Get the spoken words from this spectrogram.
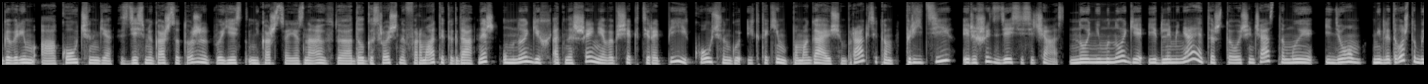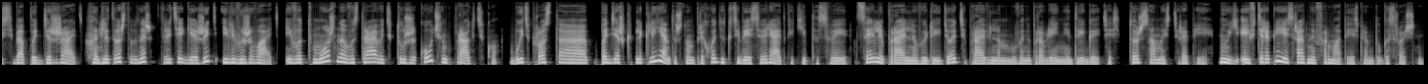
говорим о коучинге, здесь, мне кажется, тоже есть, не кажется, я знаю, э, долгосрочные форматы, когда, знаешь, у многих отношение вообще к терапии, к коучингу и к таким помогающим практикам прийти и решить здесь и сейчас. Но немногие, и для меня это, что очень часто мы идем не для того, чтобы себя поддержать, а для того, чтобы, знаешь, стратегия жить или выживать. И вот можно выстраивать ту же коучинг-практику, быть просто поддержкой для клиента, что он приходит к тебе и сверяет какие-то свои цели, правильно вы ли идете, правильном вы направлении двигаетесь. То же самое с терапией. Ну, и в терапии есть разные форматы, есть прям долгосрочная.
